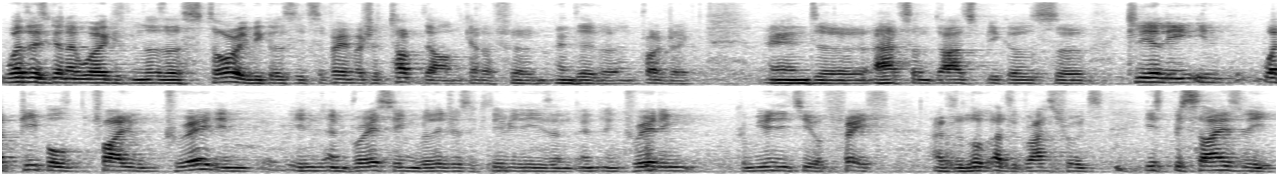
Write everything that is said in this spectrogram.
Whether it's going to work is another story because it's very much a top-down kind of um, endeavor and project. And uh, I have some doubts because uh, clearly in what people try to create in, in embracing religious activities and, and, and creating community of faith at the, at the grassroots is precisely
